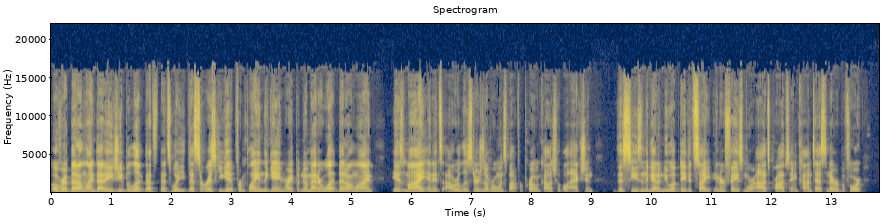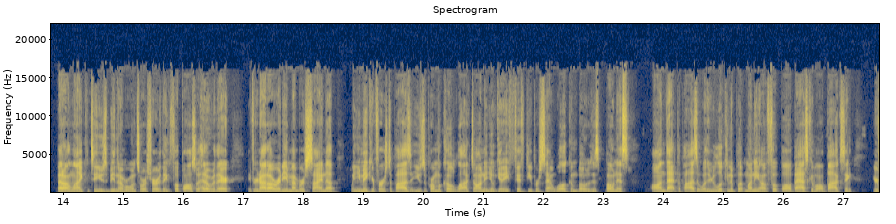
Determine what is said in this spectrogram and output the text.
over at betonline.ag. But look, that's that's what you, that's the risk you get from playing the game, right? But no matter what, Bet Online is my and it's our listeners' number one spot for pro and college football action this season. They've got a new updated site interface, more odds, props, and contests than ever before. Bet Online continues to be the number one source for everything football. So head over there. If you're not already a member, sign up. When you make your first deposit, use the promo code locked on and you'll get a 50% welcome bonus bonus on that deposit, whether you're looking to put money on football, basketball, boxing, your,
